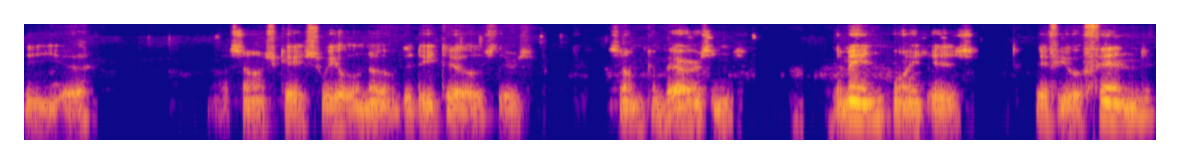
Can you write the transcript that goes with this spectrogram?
the uh, Assange case, we all know the details. There's some comparisons. The main point is if you offend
